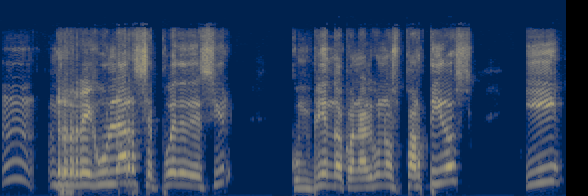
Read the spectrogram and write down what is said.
mm, regular se puede decir, cumpliendo con algunos partidos y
